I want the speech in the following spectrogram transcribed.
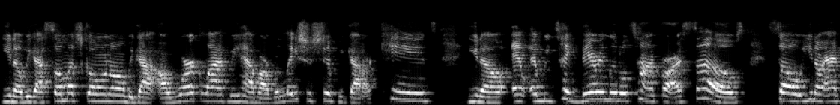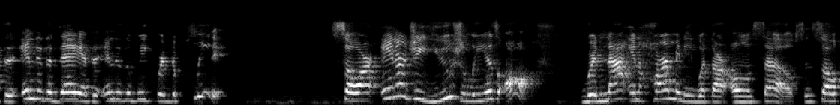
You know we got so much going on. We got our work life we have our relationship we got our kids you know and, and we take very little time for ourselves. So you know at the end of the day at the end of the week we're depleted. So our energy usually is off. We're not in harmony with our own selves. And so,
